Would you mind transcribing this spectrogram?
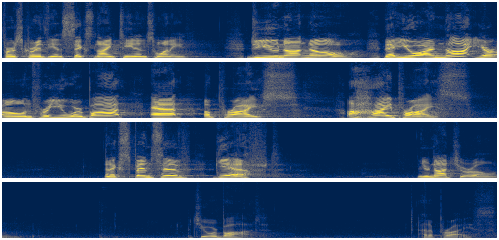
1 Corinthians 6 19 and 20. Do you not know that you are not your own, for you were bought at a price, a high price, an expensive gift? You're not your own but you were bought at a price.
